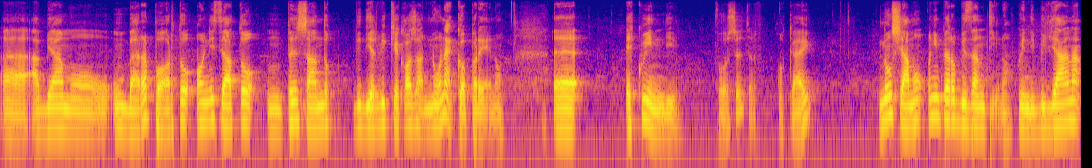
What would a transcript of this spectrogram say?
abbiamo un bel rapporto, ho iniziato mh, pensando di dirvi che cosa non è Copreno. Eh, e quindi, forse, ok, non siamo un impero bizantino, quindi Bigliana,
